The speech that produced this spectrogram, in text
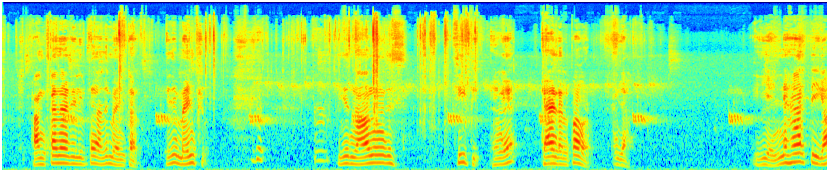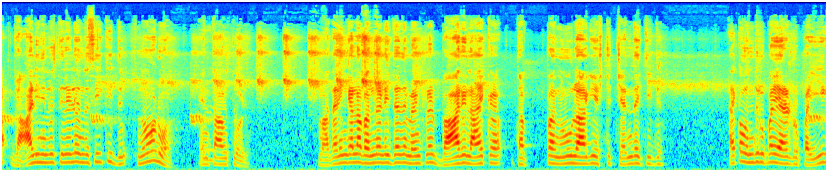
ಕಂಕನಾಡಲ್ಲಿ ಇರ್ತಾರೆ ಅದು ಮೆಂಟಲ್. ಇದು ಮೆಣಸು. ಇದು ನಾನು ಸಿಪಿ, ಹಾಗೆ ಕ್ಯಾಂಡಲ್ ಪವರ್ ಈಗ ಈ ಎಣ್ಣೆ ಹಾರ್ತಿ ಈಗ ಗಾಳಿ ನಿಲ್ಲುತ್ತಿರಲಿ ಒಂದು ಸಿಕ್ಕಿದ್ದು ನೋಡುವ ಎಂತ ಆಗುತ್ತೋಳು ಹೇಳಿ. ಮದರಿಂಗೆಲ್ಲ ಬಂದಲ್ಲಿದ್ದದ್ದು ಮೆಂಟ್ಲಲ್ಲಿ ಭಾರಿ ಲಾಯ್ಕ ದಪ್ಪ ನೂಲಾಗಿ ಎಷ್ಟು ಚೆಂದ ಇತ್ತಿದ್ದು ಯಾಕೆ ಒಂದು ರೂಪಾಯಿ, ಎರಡು ರೂಪಾಯಿ. ಈಗ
